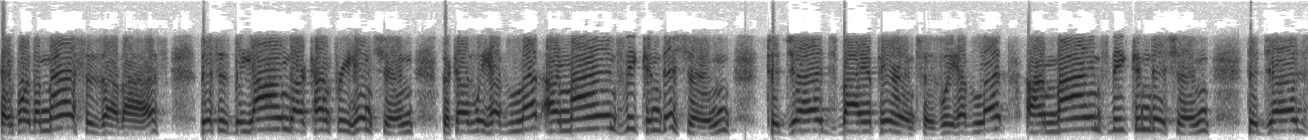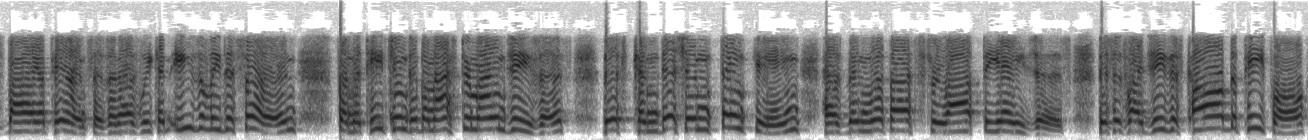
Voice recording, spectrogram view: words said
And for the masses of us, this is beyond our comprehension because we have let our minds be conditioned to judge by appearances. We have let our minds be conditioned to judge by appearances. And as we can easily discern from the teachings of the mastermind Jesus, this conditioned thinking has been with us throughout the ages. This is why Jesus called the people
